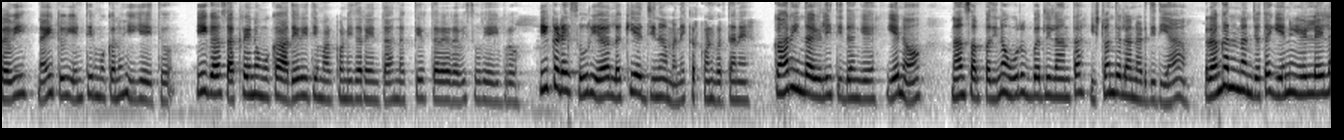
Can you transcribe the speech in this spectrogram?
ರವಿ, ನೈಟು ಹೆಂಡ್ತಿರ ಮುಖನೂ ಹೀಗೆ ಇತ್ತು. ಈಗ ಸಕ್ಕರೆನೂ ಮುಖ ಅದೇ ರೀತಿ ಮಾಡ್ಕೊಂಡಿದ್ದಾರೆ ಅಂತ ನಗ್ತಿರ್ತಾರೆ ರವಿ ಸೂರ್ಯ ಇಬ್ಬರು ಈ ಕಡೆ ಸೂರ್ಯ ಲಕ್ಕಿ ಅಜ್ಜಿನ ಮನೆ ಕರ್ಕೊಂಡು ಬರ್ತಾನೆ. ಕಾರಿಂದ ಇಳಿತಿದ್ದಂಗೆ, ಏನೋ, ನಾನು ಸ್ವಲ್ಪ ದಿನ ಊರಿಗೆ ಬರಲಿಲ್ಲ ಅಂತ ಇಷ್ಟೊಂದೆಲ್ಲ ನಡೆದಿದೆಯಾ? ರಂಗನ ನನ್ನ ಜೊತೆಗೆ ಏನು ಹೇಳಲೇ ಇಲ್ಲ?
